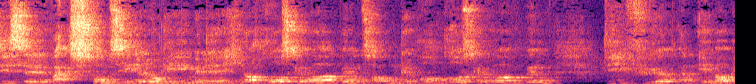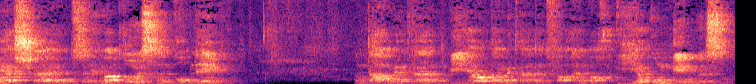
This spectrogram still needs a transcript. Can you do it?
diese Wachstumsideologie, mit der ich noch groß geworden bin, und zwar ungebrochen groß geworden bin, die führt an immer mehr Stellen zu immer größeren Problemen. Und damit werden wir und damit werdet vor allem auch ihr umgehen müssen.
